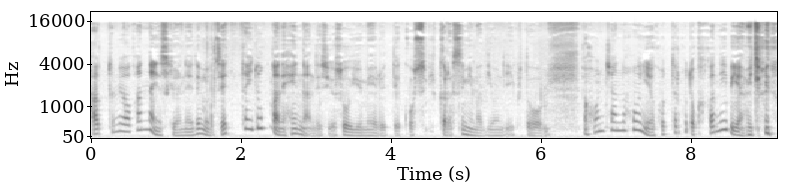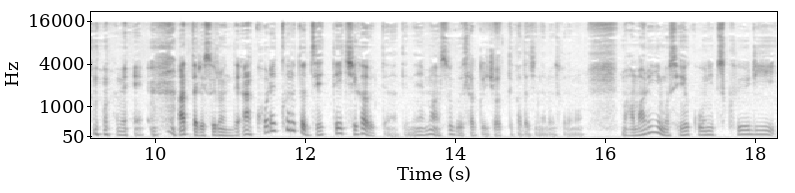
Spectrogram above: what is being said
パッと見わかんないんですけどね。でも絶対どっかね変なんですよ。そういうメールって。こう隅から隅まで読んでいくと。本ちゃんの方にはこったること書かねえべやみたいなのがね あったりするんで。あこれ来ると絶対違うってなってね。まあすぐ削除って形になるんですけども、まあ、あまりにも成功に作り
